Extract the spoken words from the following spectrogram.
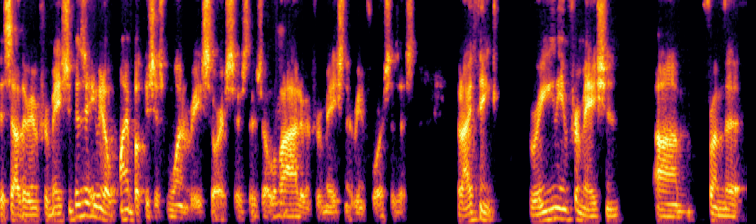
this other information. Because you know my book is just one resource. There's there's a lot of information that reinforces this. But i think bringing the information um, from the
